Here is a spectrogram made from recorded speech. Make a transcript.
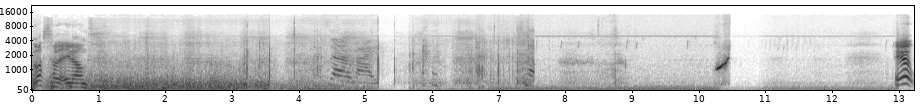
Lastig met de ene hand. Zo, meid. Eeuw!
